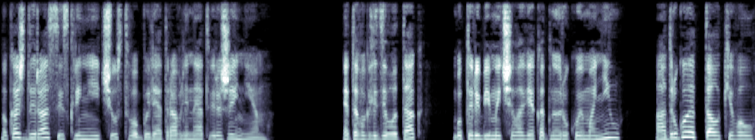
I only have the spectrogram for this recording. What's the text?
но каждый раз искренние чувства были отравлены отвержением. Это выглядело так, будто любимый человек одной рукой манил, а другой отталкивал.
